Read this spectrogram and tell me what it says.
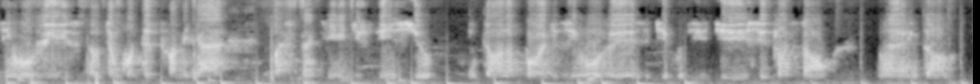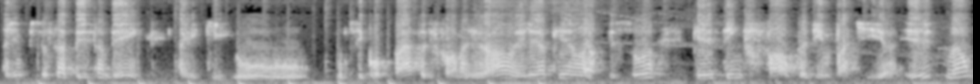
desenvolver isso. Então, tem um contexto familiar bastante difícil, então ela pode desenvolver esse tipo de, de situação. É, então, a gente precisa saber também aí que o, o, psicopata, de forma geral, ele é aquela pessoa que ele tem falta de empatia. Ele não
